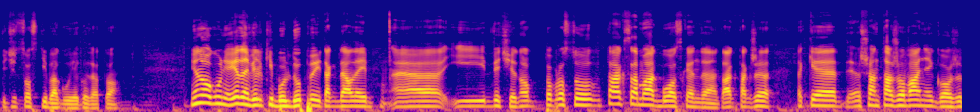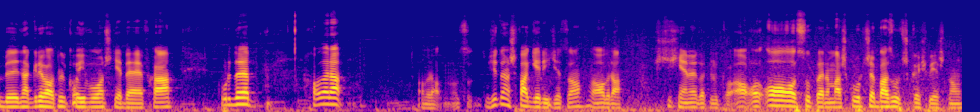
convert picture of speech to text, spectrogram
wiecie co, stibaguje go za to. Nie no, ogólnie jeden wielki ból dupy i tak dalej. E, I wiecie, no po prostu tak samo jak było z Kendem, tak? Także takie szantażowanie go, żeby nagrywał tylko i wyłącznie BFH. Kurde, cholera. Dobra, no co, gdzie ten szwagier idzie, co? Dobra, ściśniemy go tylko. O, o, o super, masz kurczę bazuczkę śmieszną.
